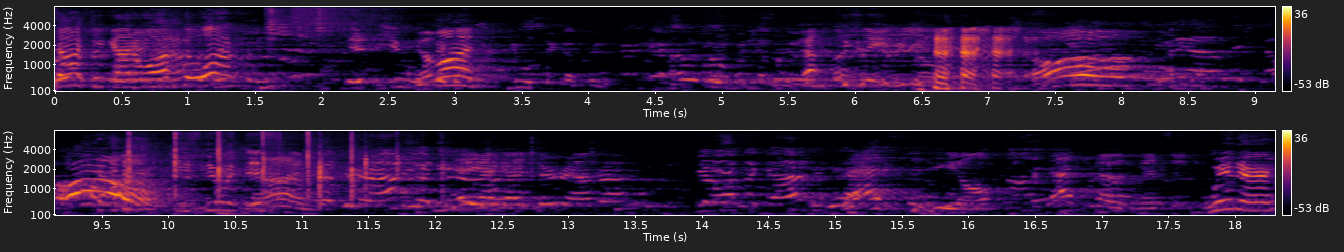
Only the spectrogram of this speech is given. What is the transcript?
talk, you gotta walk the walk. Come on. Yeah, let's see. Oh! Oh! He's doing this. Nice. Hey, I gotta turn around. That's the deal. That's what I was missing. Winner.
